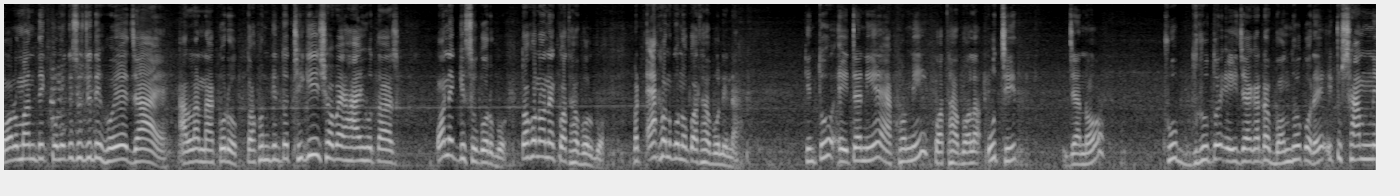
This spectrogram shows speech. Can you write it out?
মর্মান্তিক কোনো কিছু যদি হয়ে যায়, আল্লাহ না করুক, তখন কিন্তু ঠিকই সবাই হাই হতাশ, অনেক কিছু করব। তখন অনেক কথা বলব বাট এখন কোনো কথা বলি না। কিন্তু এইটা নিয়ে এখনই কথা বলা উচিত যেন খুব দ্রুত এই জায়গাটা বন্ধ করে একটু সামনে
